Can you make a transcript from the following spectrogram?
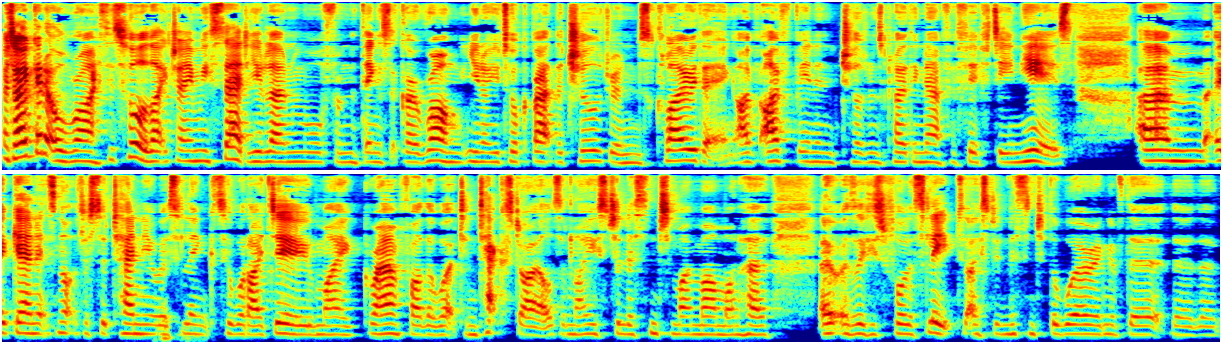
I don't get it all right at all. Like Jamie said, you learn more from the things that go wrong. You know, you talk about the children's clothing. I've I've been in children's clothing now for 15 years. Um, again, it's not just a tenuous link to what I do. My grandfather worked in textiles, and I used to listen to my mum on her uh, as I used to fall asleep. I used to listen to the whirring of the the the,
